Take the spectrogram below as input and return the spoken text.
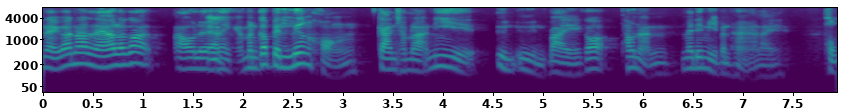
ไหนๆก็นั่นแล้ว แล้วก็เอาเลยอืมอะไรอย่างเงี้ยมันก็เป็นเรื่องของการชำระหนี้อื่น ๆไปก็เท่านั้นไม่ได้มีปัญหาอะไร ผม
